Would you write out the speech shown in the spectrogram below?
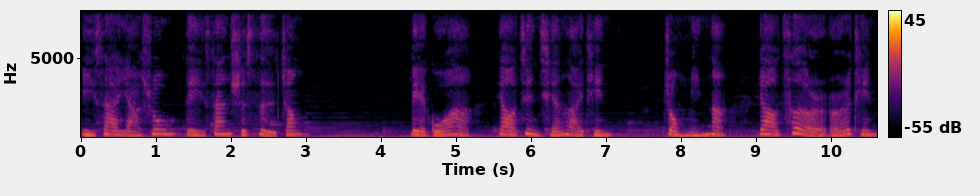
以赛亚书第三十四章：列国啊，要近前来听；众民呐，要侧耳而听。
